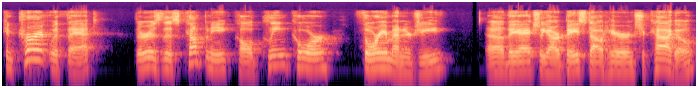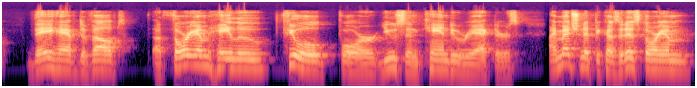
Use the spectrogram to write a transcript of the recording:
Concurrent with that, there is this company called Clean Core Thorium Energy. Uh, they actually are based out here in Chicago. They have developed a thorium HALEU fuel for use in CANDU reactors. I mention it because it is thorium.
